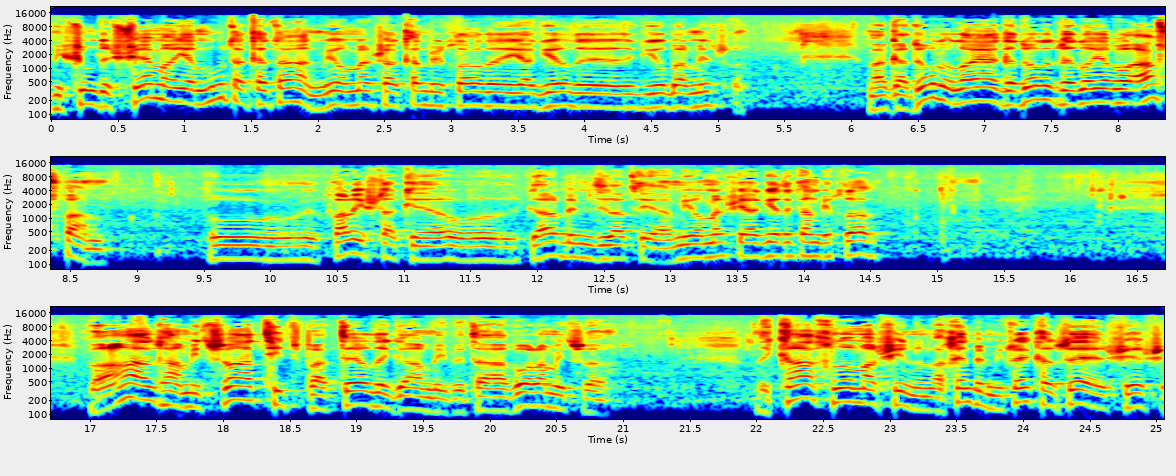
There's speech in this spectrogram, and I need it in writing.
משום דשמא ימות הקטן, מי אומר שהקטן בכלל יגיע לגיל בר מצווה? והגדול, אולי הגדול הזה לא יבוא אף פעם, הוא כבר השתקע, הוא גר במדינת הים, מי אומר שיגיע לכאן בכלל? ואז המצווה תתפטר לגמרי ותעבור המצווה. לכך לא משהין, לכן במקרה כזה שיש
